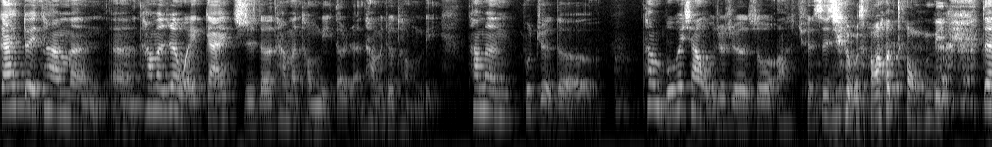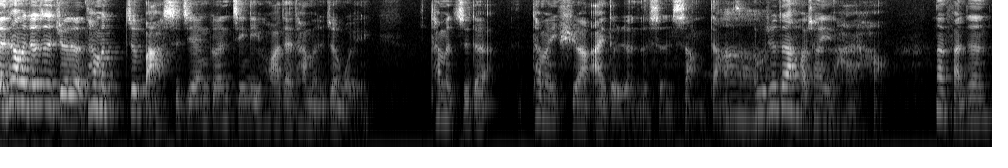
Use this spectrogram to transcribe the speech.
该对他们，呃，他们认为该值得他们同理的人，他们就同理。他们不觉得，他们不会像我，就觉得说啊，全世界我都要同理。对，他们就是觉得，他们就把时间跟精力花在他们认为他们值得、他们需要爱的人的身上，这样子。我觉得这样好像也还好。那反正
